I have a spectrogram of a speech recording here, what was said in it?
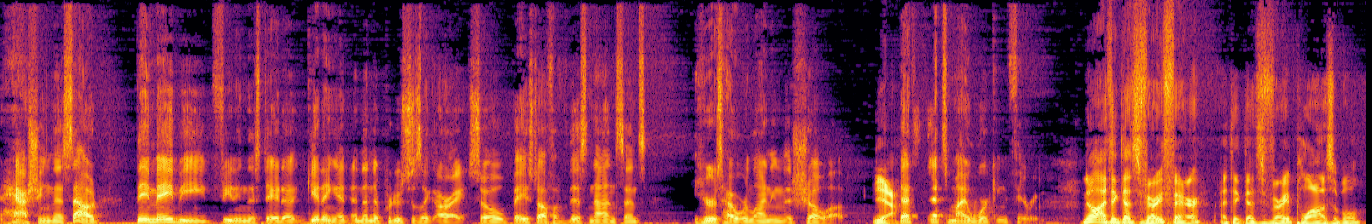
hashing this out. They may be feeding this data, getting it, and then the producer's like, all right, so based off of this nonsense, here's how we're lining this show up. Yeah. That's that's my working theory. No, I think that's very fair. I think that's very plausible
